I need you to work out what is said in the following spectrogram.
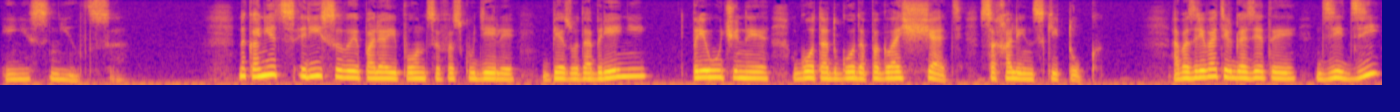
и не снился. Наконец, рисовые поля японцев оскудели без удобрений, приученные год от года поглощать сахалинский тук. Обозреватель газеты «Дзидзи»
